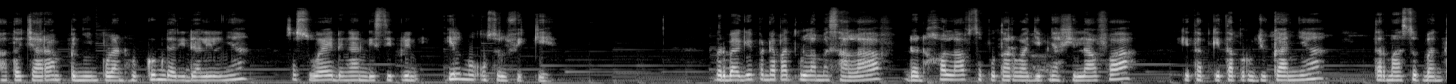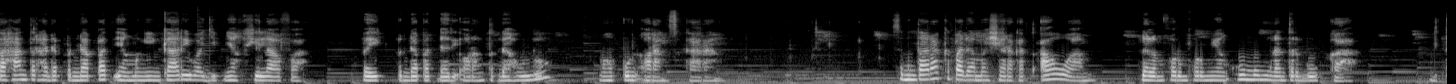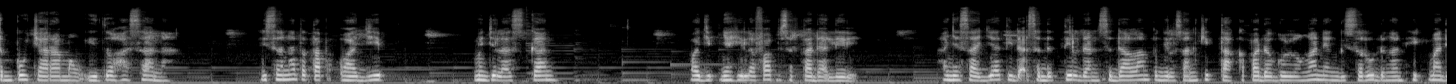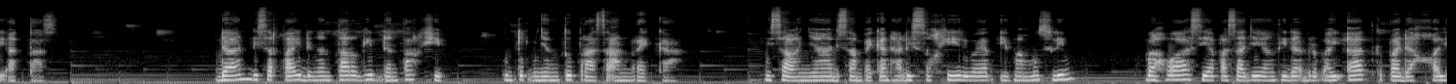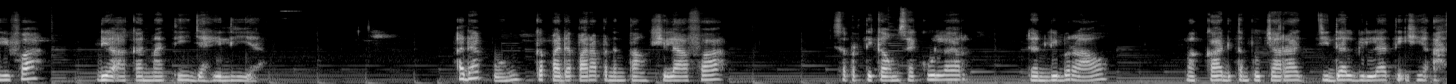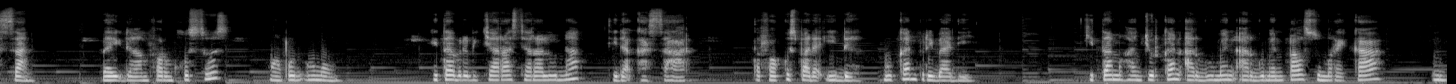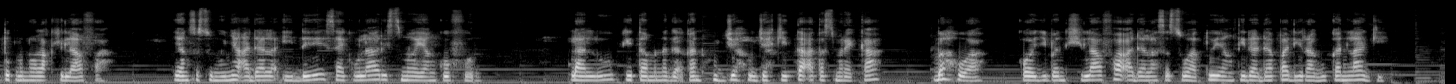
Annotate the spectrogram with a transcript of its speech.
atau cara penyimpulan hukum dari dalilnya sesuai dengan disiplin ilmu usul fikih. Berbagai pendapat ulama salaf dan khalaf seputar wajibnya khilafah, kitab-kitab rujukannya, termasuk bantahan terhadap pendapat yang mengingkari wajibnya khilafah, baik pendapat dari orang terdahulu maupun orang sekarang. Sementara kepada masyarakat awam, dalam forum-forum yang umum dan terbuka, ditempuh cara mau itu hasanah. Di sana tetap wajib menjelaskan wajibnya khilafah beserta dalil, hanya saja tidak sedetil dan sedalam penjelasan kita kepada golongan yang diseru dengan hikmah di atas. Dan disertai dengan targib dan tarhib untuk menyentuh perasaan mereka. Misalnya disampaikan hadis sahih riwayat Imam Muslim bahwa siapa saja yang tidak berbaiat kepada khalifah, dia akan mati jahiliyah. Adapun kepada para penentang khilafah seperti kaum sekuler, dan liberal, maka ditempuh cara jidal billati ahsan, baik dalam forum khusus maupun umum. Kita berbicara secara lunak, tidak kasar, terfokus pada ide, bukan pribadi. Kita menghancurkan argumen-argumen palsu mereka untuk menolak khilafah, yang sesungguhnya adalah ide sekularisme yang kufur. Lalu kita menegakkan hujah-hujah kita atas mereka bahwa kewajiban khilafah adalah sesuatu yang tidak dapat diragukan lagi,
